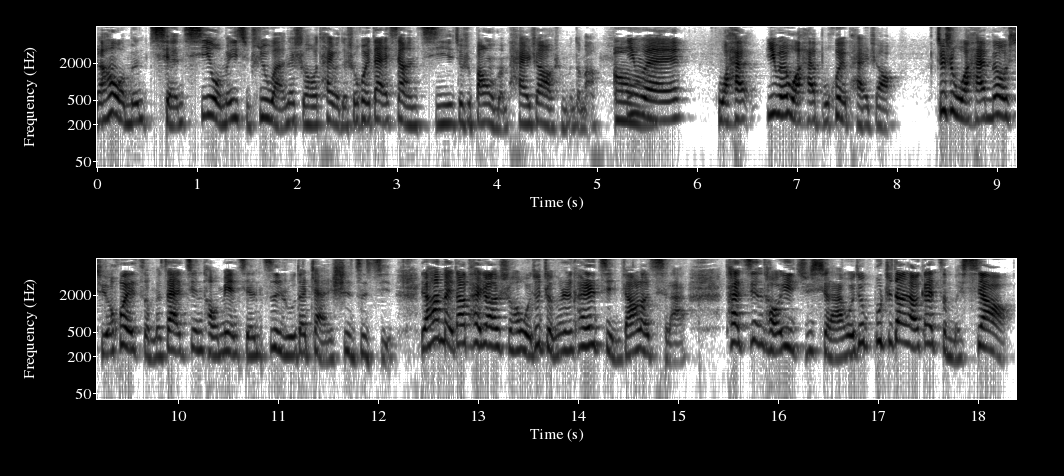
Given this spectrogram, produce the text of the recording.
然后我们前期我们一起出去玩的时候，她有的时候会带相机，就是帮我们拍照什么的嘛。因为我还因为我还不会拍照。就是我还没有学会怎么在镜头面前自如的展示自己，然后每到拍照的时候，我就整个人开始紧张了起来。他镜头一举起来，我就不知道要该怎么笑，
